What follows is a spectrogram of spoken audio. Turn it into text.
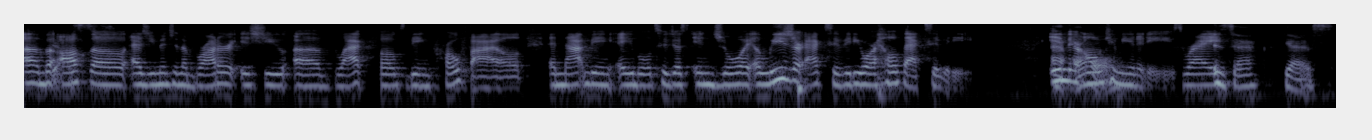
um, but yes. also, as you mentioned, the broader issue of Black folks being profiled and not being able to just enjoy a leisure activity or a health activity. in their all. own communities, right? Exactly. Yes.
